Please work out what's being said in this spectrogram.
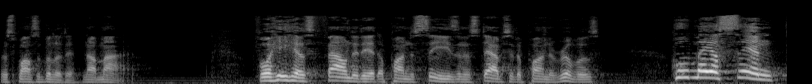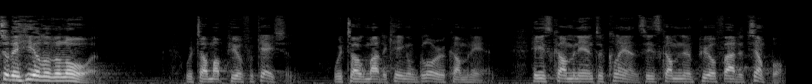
responsibility, not mine. For he has founded it upon the seas and established it upon the rivers. Who may ascend to the hill of the Lord? We're talking about purification. We're talking about the King of Glory coming in. He's coming in to cleanse. He's coming in to purify the temple.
